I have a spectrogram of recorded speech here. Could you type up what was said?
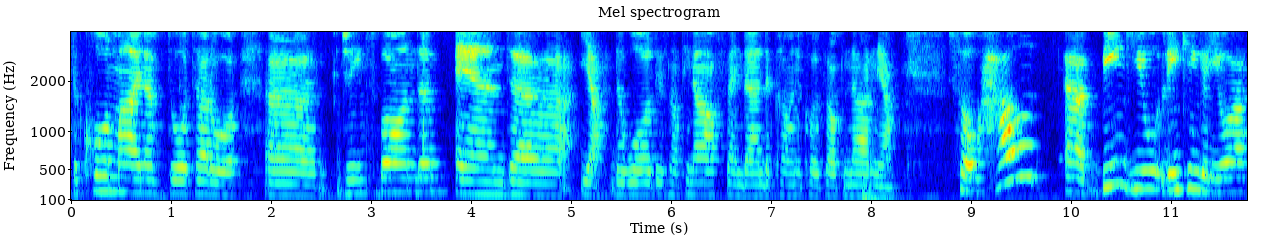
The Coal Miner's Daughter or uh, James Bond and uh, yeah, The World Is Not Enough and then The Chronicles of Narnia. So how uh, being you linking your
